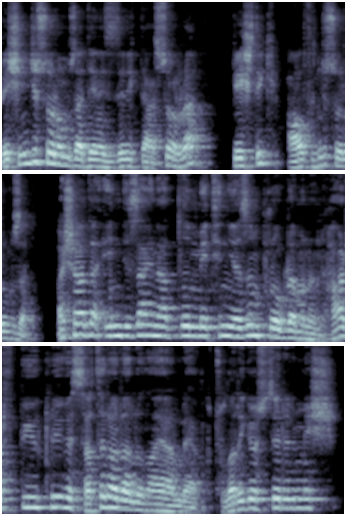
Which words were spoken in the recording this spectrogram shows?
Beşinci sorumuza Denizli dedikten sonra geçtik altıncı sorumuza. Aşağıda InDesign adlı metin yazım programının harf büyüklüğü ve satır aralığını ayarlayan kutuları gösterilmiş.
